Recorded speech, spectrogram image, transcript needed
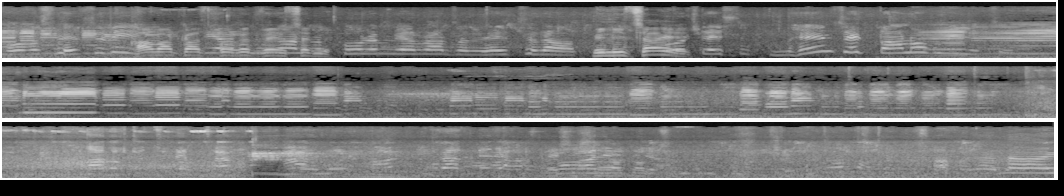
Փողս վերցրի։ Հավաքած փողդ վերցրի։ Փորը մեռած վերցրա։ Միլիցա է։ Հենց այդ տանող միլիցա։ Առողջություն եմ ցավ։ Լայ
